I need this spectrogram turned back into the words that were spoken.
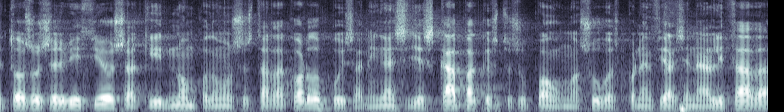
de todos os servicios, aquí non podemos estar de acordo, pois a ninguén se lle escapa que isto supón unha suba exponencial generalizada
